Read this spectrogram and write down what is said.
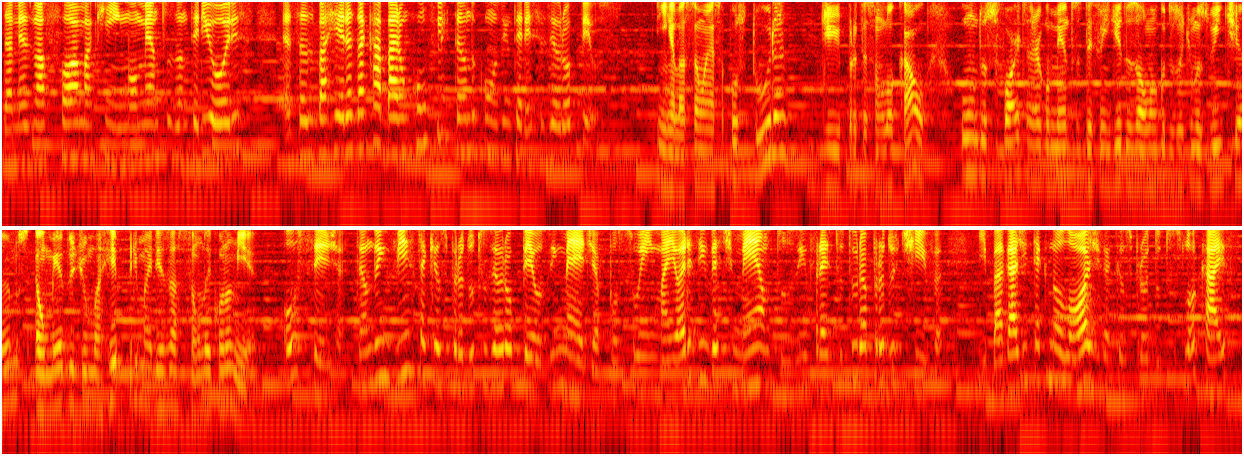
Da mesma forma que em momentos anteriores, essas barreiras acabaram conflitando com os interesses europeus. Em relação a essa postura de proteção local, um dos fortes argumentos defendidos ao longo dos últimos 20 anos é o medo de uma reprimarização da economia. Ou seja, tendo em vista que os produtos europeus, em média, possuem maiores investimentos, infraestrutura produtiva e bagagem tecnológica que os produtos locais,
